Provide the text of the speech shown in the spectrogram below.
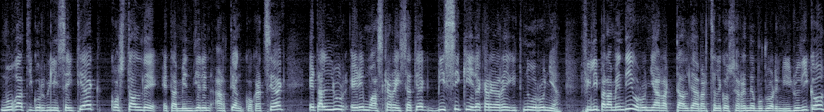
Mugatik urbili zeiteak, kostalde eta mendiaren artean kokatzeak, eta lur eremu azkarra izateak biziki erakargarri egiten du urruña. Filip Aramendi, urruñarrak taldea bertzaleko zerrende buruaren irudiko,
